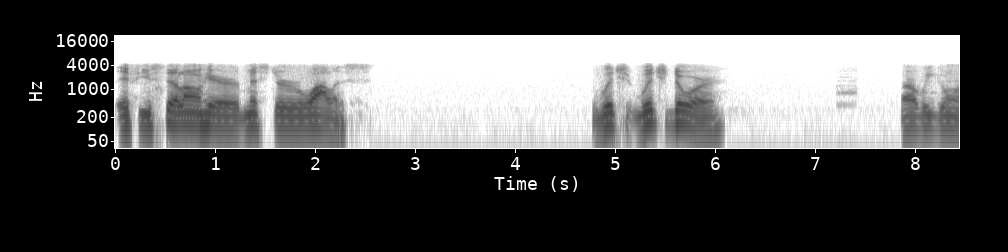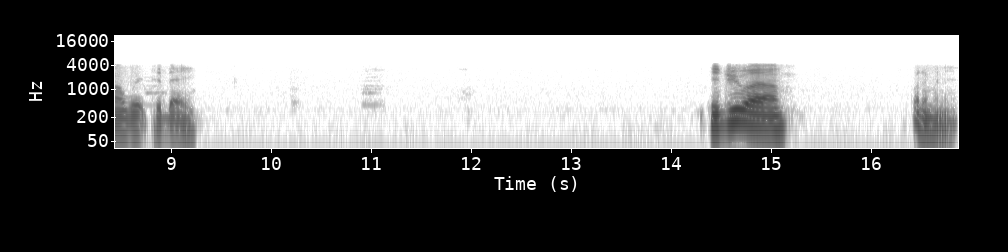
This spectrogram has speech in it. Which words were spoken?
if you still on here, Mr. Wallace, which which door are we going with today? Did you uh wait a minute.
